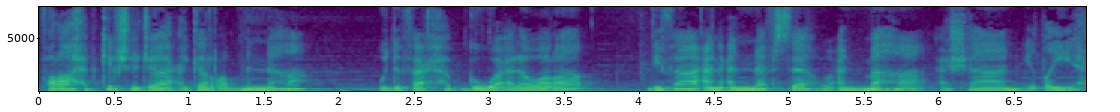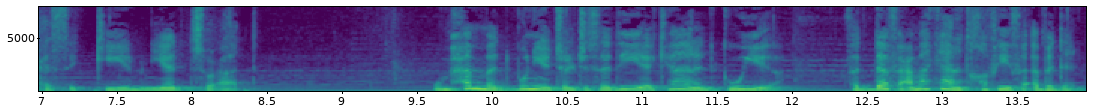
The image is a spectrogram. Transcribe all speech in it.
فراح بكل شجاعة قرب منها ودفعها بقوة على وراء دفاعا عن نفسه وعن مها عشان يطيح السكين من يد سعاد. ومحمد بنيته الجسدية كانت قوية فالدفعة ما كانت خفيفة أبدا.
